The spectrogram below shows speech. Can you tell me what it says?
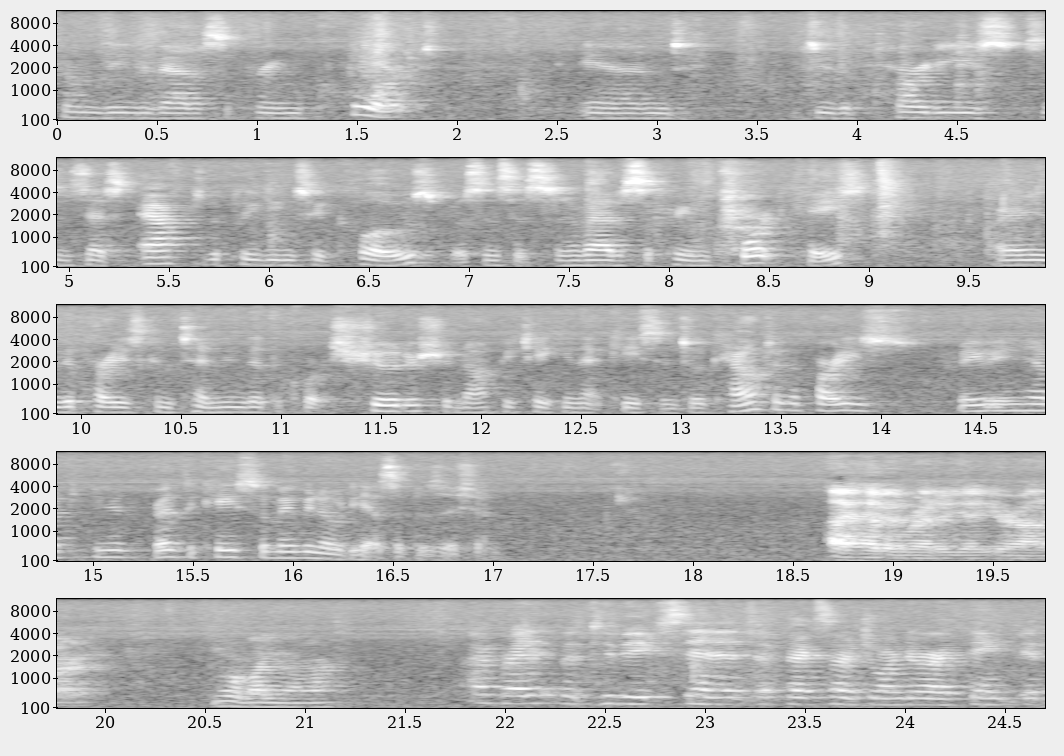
from the Nevada Supreme Court. And do the parties, since that's after the pleadings had closed, but since it's a Nevada Supreme Court case, are any of the parties contending that the court should or should not be taking that case into account? Or the parties maybe have read the case, so maybe nobody has a position? I haven't read it yet, Your Honor. Nor by Your Honor. I've read it, but to the extent it affects our joinder, I think if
